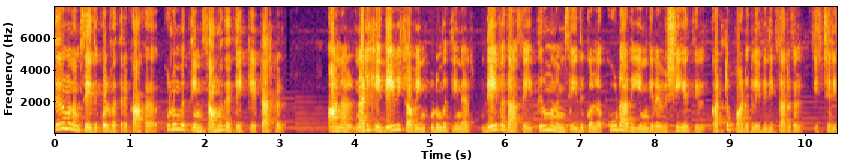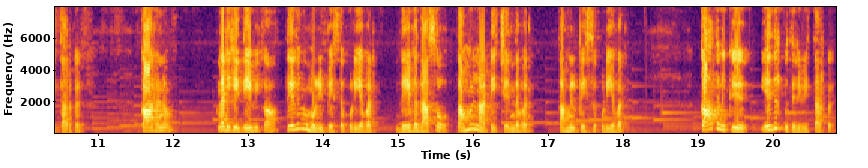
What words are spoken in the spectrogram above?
திருமணம் செய்து கொள்வதற்காக குடும்பத்தின் சம்மதத்தை கேட்டார்கள். ஆனால் நடிகை தேவிகாவின் குடும்பத்தினர் தேவதாசை திருமணம் செய்து கொள்ள கூடாது என்கிற விஷயத்தில் கட்டுப்பாடுகளை விதித்தார்கள் எச்சரித்தார்கள். காரணம் நடிகை தேவிகா தெலுங்கு மொழி பேசக்கூடியவர். தேவதாசோ தமிழ்நாட்டைச் சேர்ந்தவர் தமிழ் பேசக்கூடியவர். காதலுக்கு எதிர்ப்பு தெரிவித்தார்கள்.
